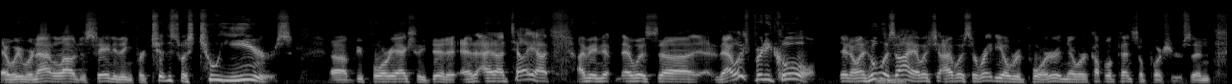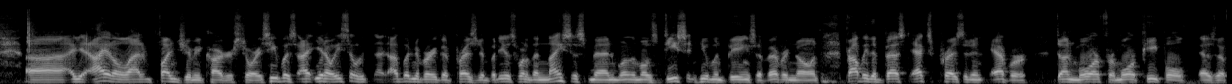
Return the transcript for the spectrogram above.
and we were not allowed to say anything for two. This was two years. Uh, before he actually did it, and, and I tell you, I mean, it was uh, that was pretty cool. You know, and who was I? I was I was a radio reporter, and there were a couple of pencil pushers, and uh, I, I had a lot of fun Jimmy Carter stories. He was, I, you know, he's a, I wasn't a very good president, but he was one of the nicest men, one of the most decent human beings I've ever known. Probably the best ex-president ever. Done more for more people as a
